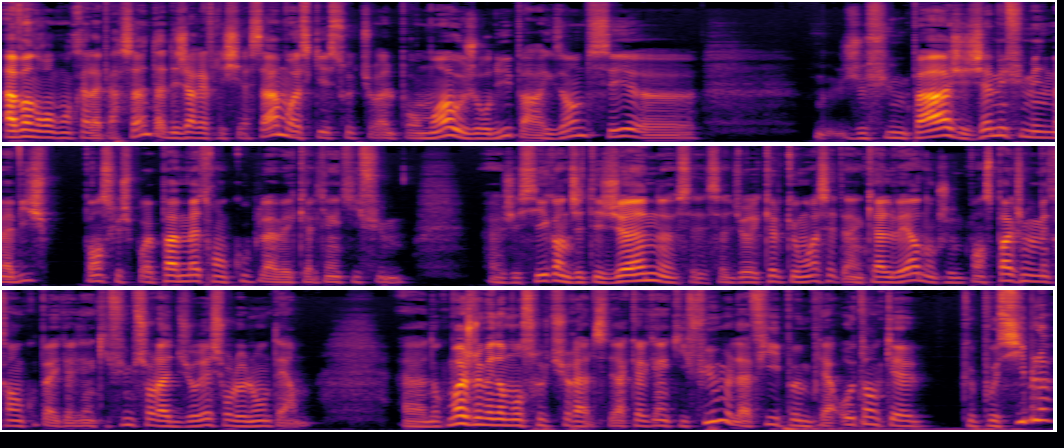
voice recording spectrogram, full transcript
avant de rencontrer la personne, tu as déjà réfléchi à ça. Moi, ce qui est structurel pour moi aujourd'hui, par exemple, c'est euh, je fume pas, j'ai jamais fumé de ma vie, je pense que je pourrais pas me mettre en couple avec quelqu'un qui fume. Euh, j'ai essayé quand j'étais jeune, ça a duré quelques mois, c'était un calvaire, donc je ne pense pas que je me mettrai en couple avec quelqu'un qui fume sur la durée, sur le long terme. donc moi je le mets dans mon structurel, c'est-à-dire quelqu'un qui fume, la fille peut me plaire autant qu'elle que possible,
